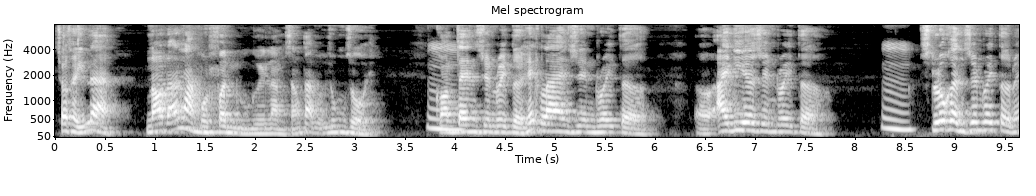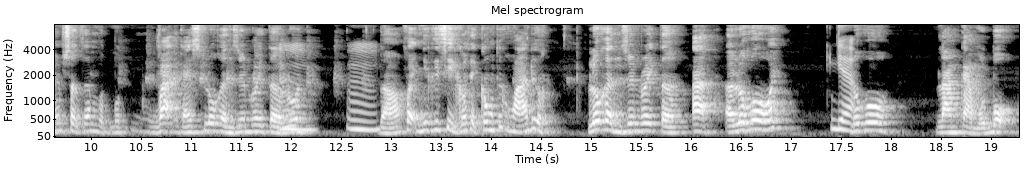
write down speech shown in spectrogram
cho thấy là nó đã là một phần của người làm sáng tạo nội dung rồi ừ. content generator headline generator uh, idea generator ừ. slogan generator em search ra một một vạn cái slogan generator ừ. luôn ừ. đó vậy những cái gì có thể công thức hóa được slogan generator. À uh, logo ấy. Yeah. logo. Làm cả một bộ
